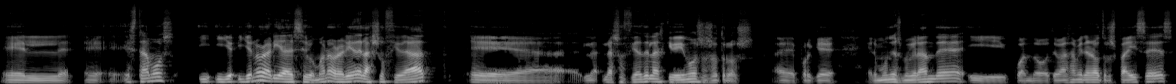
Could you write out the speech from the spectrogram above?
El, eh, estamos, y, yo, no hablaría del ser humano, hablaría de la sociedad, eh, la, sociedad en la que vivimos nosotros, eh, porque el mundo es muy grande y cuando te vas a mirar a otros países,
